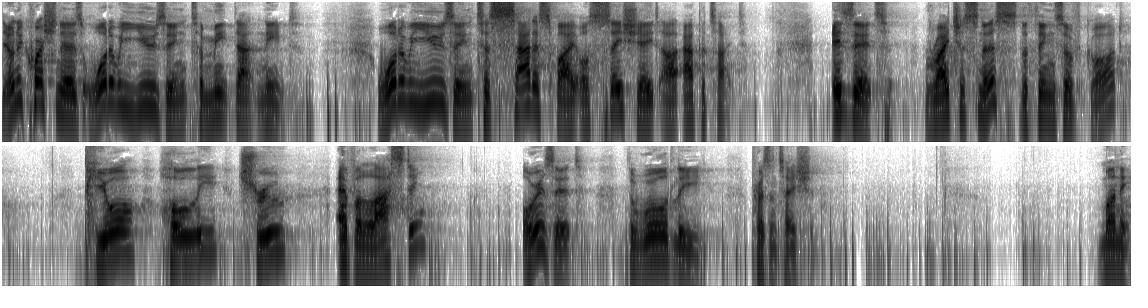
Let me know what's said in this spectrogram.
The only question is what are we using to meet that need? What are we using to satisfy or satiate our appetite? Is it righteousness, the things of God, pure, holy, true, everlasting? Or is it the worldly presentation? money,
